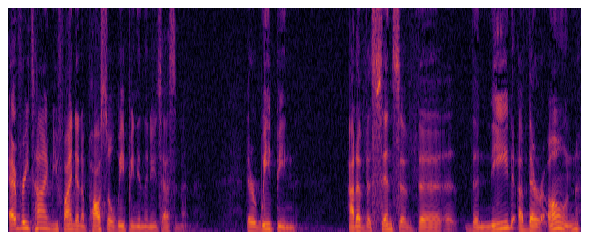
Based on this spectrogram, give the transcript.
Every time you find an apostle weeping in the New Testament, they're weeping out of a sense of the, the need of their own,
